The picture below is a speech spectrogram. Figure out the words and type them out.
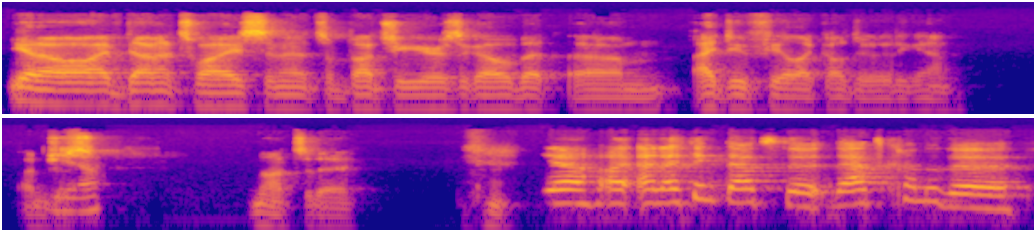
you know, I've done it twice, and it's a bunch of years ago, but um, I do feel like I'll do it again. I'm just yeah. not today. yeah, I, and I think that's the that's kind of the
